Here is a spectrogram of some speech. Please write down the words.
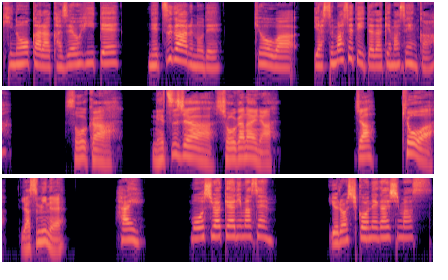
昨日から風邪をひいて熱があるので、今日は休ませていただけませんか？そうか。熱じゃしょうがないな。じゃ、今日は休みね。はい。申し訳ありません。よろしくお願いします。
